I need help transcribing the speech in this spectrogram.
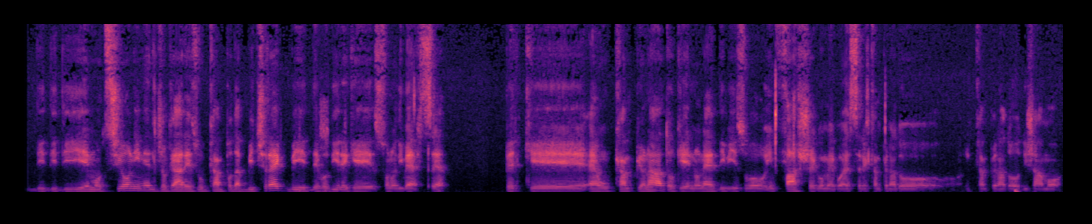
di, di, di emozioni nel giocare sul campo da beach rugby devo dire che sono diverse perché è un campionato che non è diviso in fasce come può essere il campionato il campionato, diciamo,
